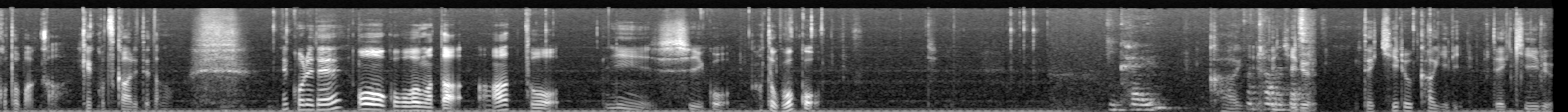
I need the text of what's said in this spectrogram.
言葉か。結構使われてたの。でこれで？おおここが埋まった。あと245あと5個。Try my でき.る。できる限り。できる。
